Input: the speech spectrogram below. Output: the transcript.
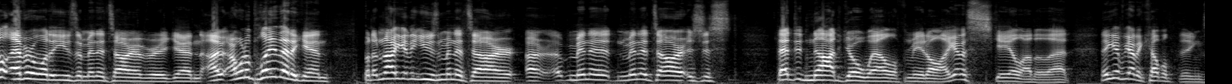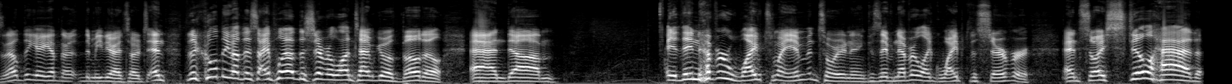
don't ever want to use a Minotaur ever again. I, I want to play that again, but I'm not going to use Minotaur. Uh, Min Minotaur is just... That did not go well for me at all. I got a scale out of that. I think I've got a couple things. I don't think I got the, the meteorite swords. And the cool thing about this, I played on the server a long time ago with Bodil, and um, they never wiped my inventory in because they've never like wiped the server. And so I still had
